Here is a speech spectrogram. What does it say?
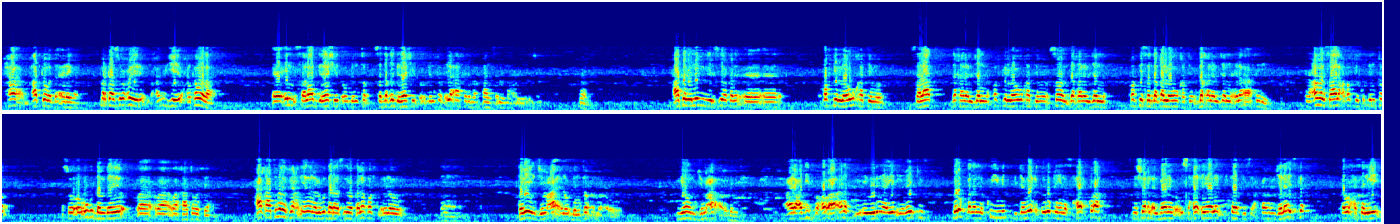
Maxaa maxaad ka wadaa ereygan markaasu wuxuu yihi waxaan ujeed waxaan ka wadaa in salaad gadaasheed ou dhinto sadaqo gadaasheed ou dhinto ilaa aakhiri ma qaal sala allahu alayh wasalam waxaa kaloo nebigu yihi sidoo kale qofkii loogu khatimo salaad dakhala aljanna qofkii loogu khatimo soon dakhala aljanna qofkii sadaqa loogu khatimo dakhala aljanna ilaa aakhirihi marka camal saalixa qofkii ku dhinto oo ugu dambeeyo waa waa khaatimo fiican. Waxaa khaatimada fiican iyadana lagu daraa sidoo kale qofka inuu habeen jimca inuu dhinto ama yoom jimca u dhinto. Maxaa xadiidka wuxuu ahaa anas iyo ay werinaayeen iyo keyrkiis. Duruq badanna ku yimid bijamiici duruqihina saxiix ku ah. Sida sheekh alalbaniga uu saxiix yeelay kitaabkiisa axkaamuljanaa-iska oo u xasaniyey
